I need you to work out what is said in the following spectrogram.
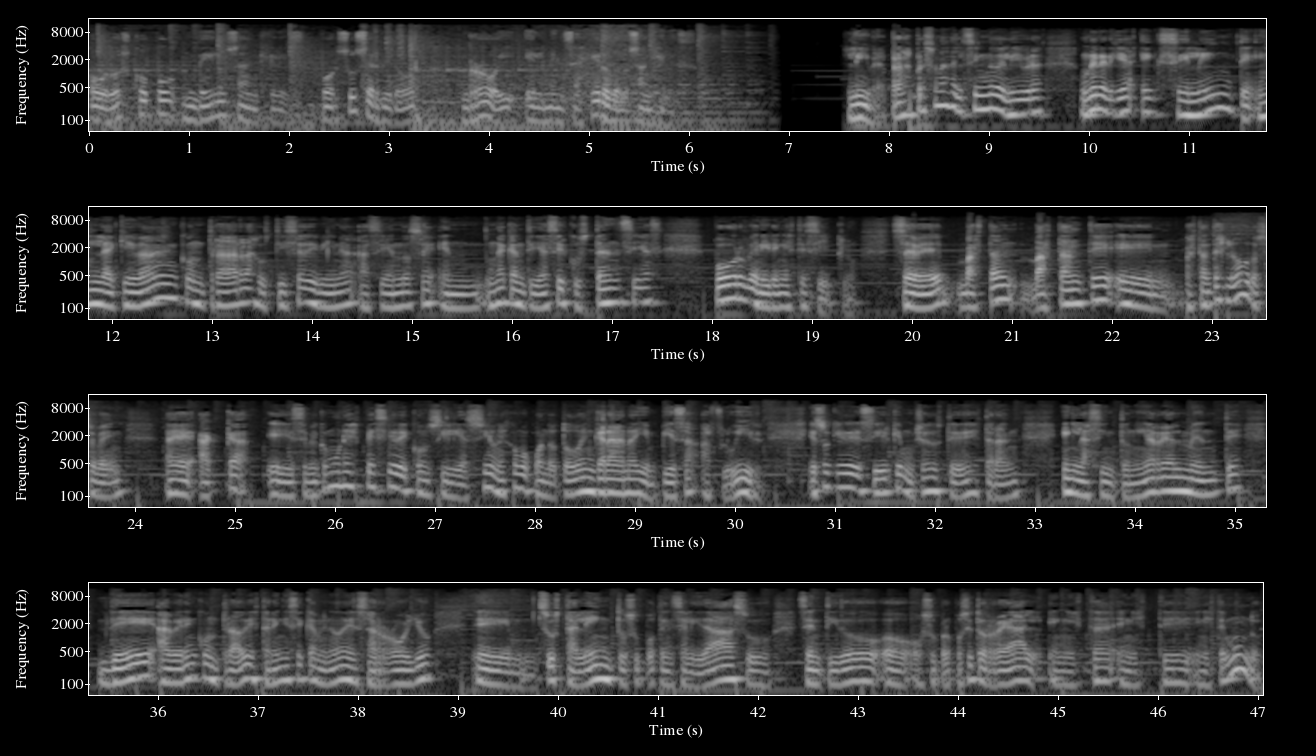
Horóscopo de los Ángeles por su servidor Roy, el mensajero de los ángeles. Libra. Para las personas del signo de Libra, una energía excelente en la que van a encontrar la justicia divina haciéndose en una cantidad de circunstancias por venir en este ciclo. Se ve bastante, eh, bastantes logros, se ven eh, acá eh, se ve como una especie de conciliación, es como cuando todo engrana y empieza a fluir. Eso quiere decir que muchos de ustedes estarán en la sintonía realmente de haber encontrado y estar en ese camino de desarrollo eh, sus talentos, su potencialidad, su sentido o, o, su propósito real en, esta, en, este, en este mundo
